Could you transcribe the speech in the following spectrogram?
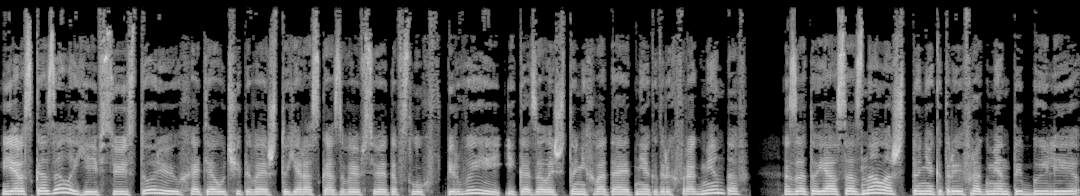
Я рассказала ей всю историю, хотя, учитывая, что я рассказываю все это вслух впервые и казалось, что не хватает некоторых фрагментов, зато я осознала, что некоторые фрагменты были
